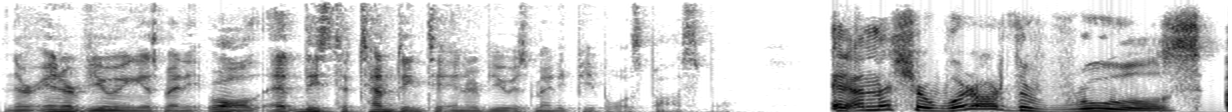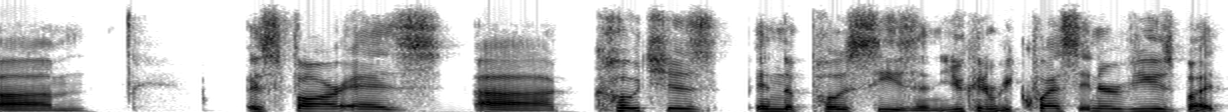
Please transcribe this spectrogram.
and they're interviewing as many, well, at least attempting to interview as many people as possible. And I'm not sure what are the rules um, as far as uh, coaches in the postseason. You can request interviews, but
